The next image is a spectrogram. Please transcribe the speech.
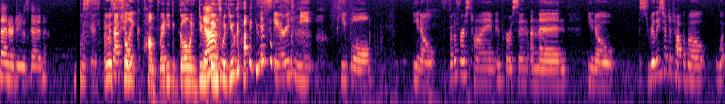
The energy was good. It was good. It was actually so like pumped, ready to go and do Yeah. things with you guys. it's scary to meet people, you know, for the first time in person, and then you know, really start to talk about what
